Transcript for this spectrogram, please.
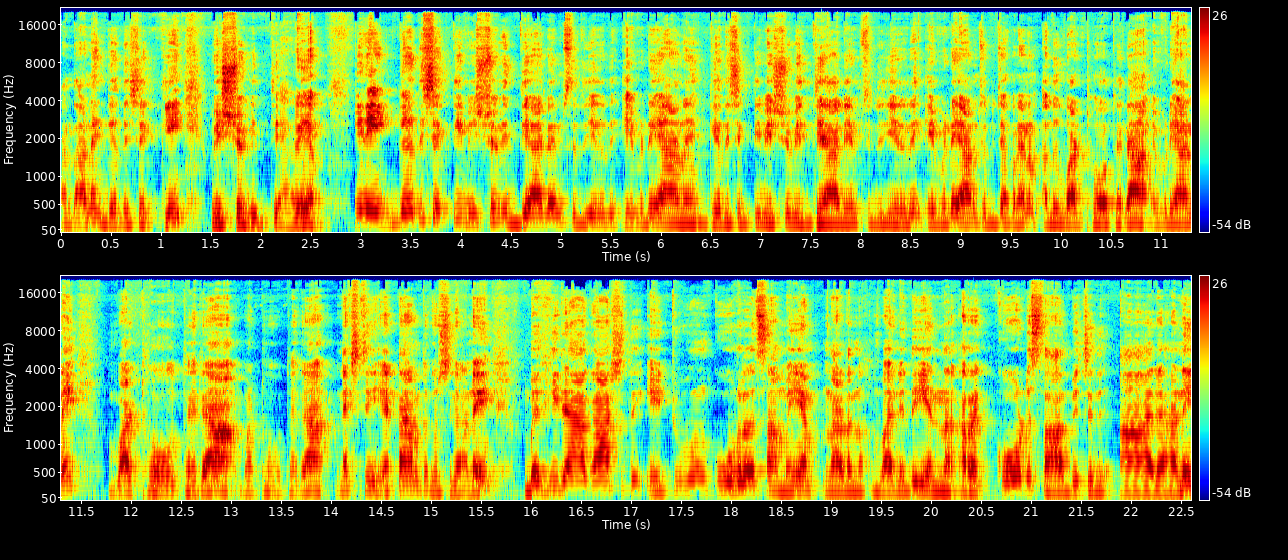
എന്താണ് ഗതിശക്തി വിശ്വവിദ്യാലയം. ഇനി ഗതിശക്തി വിശ്വവിദ്യാലയം സ്ഥിതി ചെയ്യുന്നത് എവിടെയാണ്? ഗതിശക്തി വിശ്വവിദ്യാലയം സ്ഥിതി ചെയ്യുന്നത് എവിടെയാണ് ചോദിച്ചാൽ പറയണം അത് വഠോധര എവിടെയാണ്? വഠോദര വഠോദര നെക്സ്റ്റ് എട്ടാമത്തെ ക്വസ്റ്റ്യൻ ആണ്. ബഹിരാകാശത്ത് ഏറ്റവും കൂടുതൽ സമയം നടന്ന വനിത എന്ന റെക്കോർഡ് സ്ഥാപിച്ചത് ആരാണ്?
